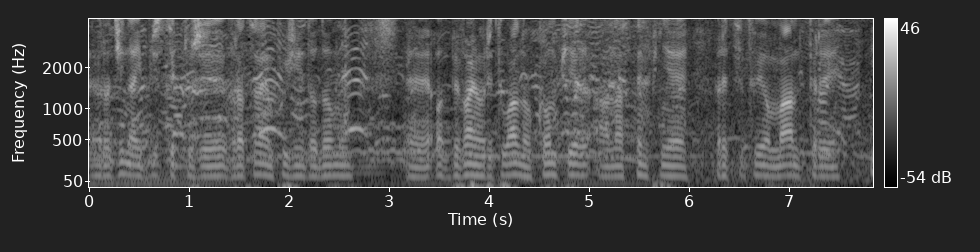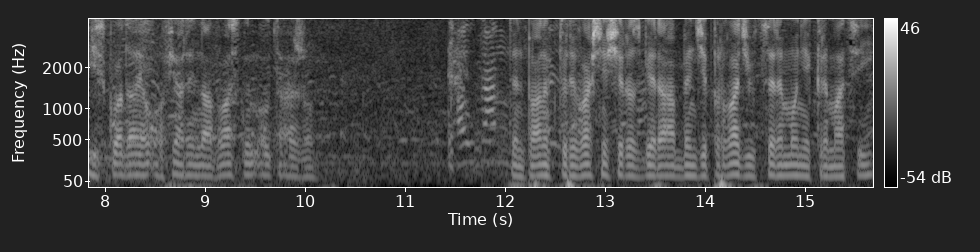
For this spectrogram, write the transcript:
rodzina i bliscy, którzy wracają później do domu, e, odbywają rytualną kąpiel, a następnie recytują mantry i składają ofiary na własnym ołtarzu. Ten pan, który właśnie się rozbiera, będzie prowadził ceremonię kremacji.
